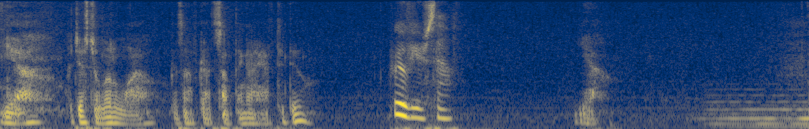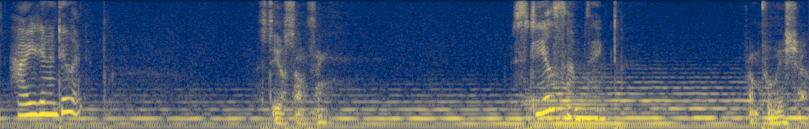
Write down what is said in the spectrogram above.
Yeah, but just a little while, because I've got something I have to do. Prove yourself. Yeah. How are you gonna do it? Steal something Steal something. from Felicia.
